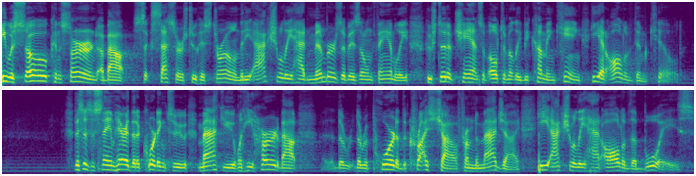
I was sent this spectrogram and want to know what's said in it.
He was so concerned about successors to his throne that he actually had members of his own family who stood a chance of ultimately becoming king. He had all of them killed. This is the same Herod that, according to Matthew, when he heard about the, the report of the Christ child from the Magi, he actually had all of the boys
